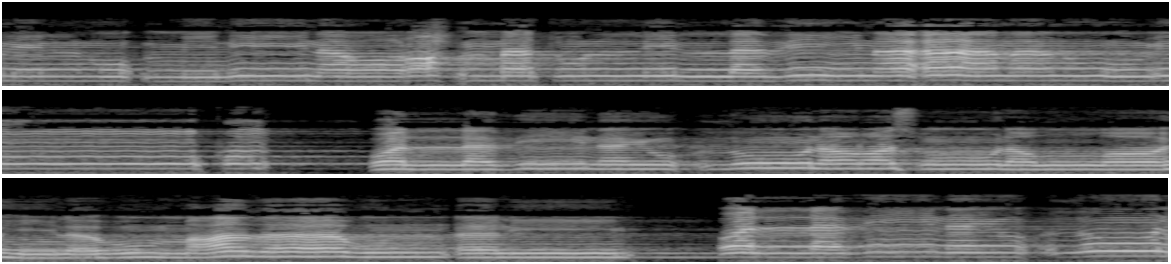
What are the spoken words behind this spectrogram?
للمؤمنين ورحمة للذين آمنوا منكم والذين يؤذون رسول الله لهم عذاب أليم. والذين يؤذون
